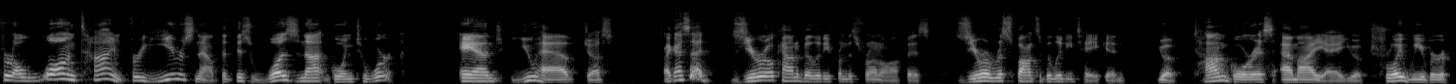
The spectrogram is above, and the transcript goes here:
for a long time, for years now, that this was not going to work. And you have just, like I said, zero accountability from this front office, zero responsibility taken. You have Tom Gores, MIA. You have Troy Weaver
